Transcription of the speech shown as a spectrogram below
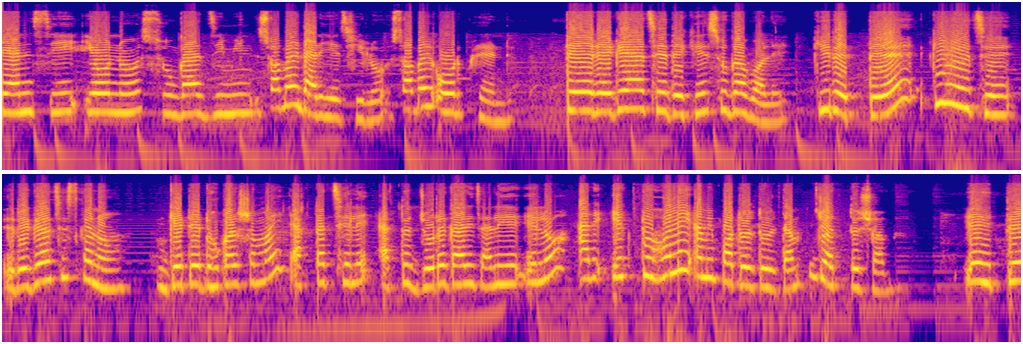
ন্যান্সি, ইয়োনো, সুগা, জিমিন সবাই দাঁড়িয়েছিল সবাই ওর ফ্রেন্ড তে রেগে আছে দেখে সুগা বলে, কি রে তে? কি হয়েছে? রেগে আছিস কেন? গেটে ঢোকার সময় একটা ছেলে এত জোরে গাড়ি চালিয়ে এলো, আর একটু হলেই আমি পটল তুলতাম, যত সব। এই তে,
